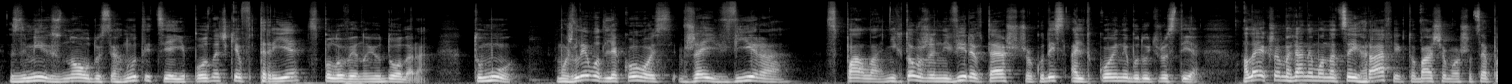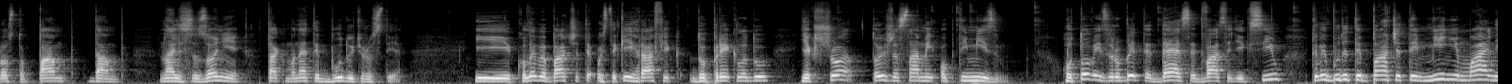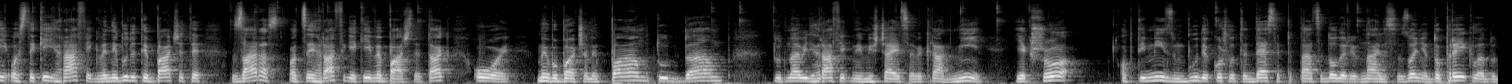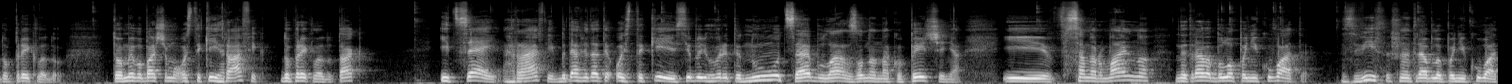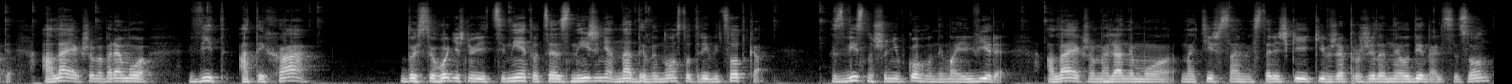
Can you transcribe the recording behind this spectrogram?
зміг знову досягнути цієї позначки в 3,5 долара. Тому Можливо, для когось вже й віра спала, ніхто вже не вірив в те, що кудись альткоїни будуть рости. Але якщо ми глянемо на цей графік, то бачимо, що це просто памп-дамп. На альсезоні так монети будуть рости. І коли ви бачите ось такий графік, до прикладу, якщо той же самий оптимізм готовий зробити 10-20 іксів, то ви будете бачити мінімальний ось такий графік. Ви не будете бачити зараз оцей графік, який ви бачите, так? Ой, ми побачили пам, тут дамп, тут навіть графік не вміщається в екран. Ні. Якщо оптимізм буде коштувати 10-15 доларів на сезоні, до прикладу, до прикладу, то ми побачимо ось такий графік, до прикладу, так? І цей графік буде виглядати ось такий. І всі будуть говорити, ну, це була зона накопичення, і все нормально, не треба було панікувати. Звісно, що не треба було панікувати. Але якщо ми беремо від АТХ до сьогоднішньої ціни, то це зниження на 93%. Звісно, що ні в кого немає віри. Але якщо ми глянемо на ті ж самі старічки, які вже прожили не один альсезон,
